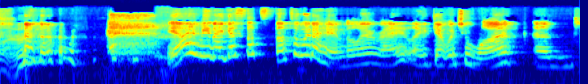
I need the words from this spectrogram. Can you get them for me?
alone. Yeah, I mean, I guess that's that's a way to handle it, right? Like, get what you want, and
